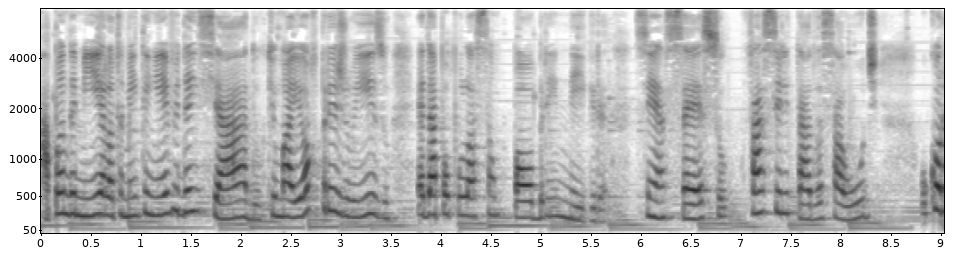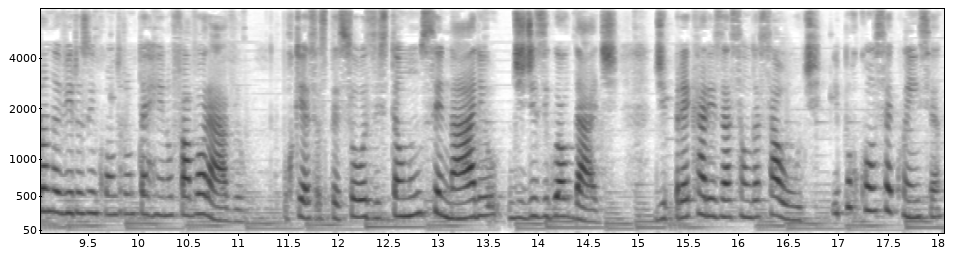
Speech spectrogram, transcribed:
A pandemia ela também tem evidenciado que o maior prejuízo é da população pobre e negra, sem acesso facilitado à saúde. O coronavírus encontra um terreno favorável porque essas pessoas estão num cenário de desigualdade, de precarização da saúde e, por consequência,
